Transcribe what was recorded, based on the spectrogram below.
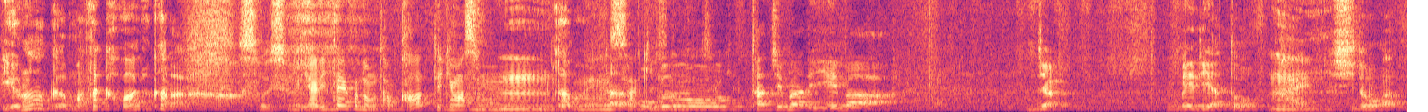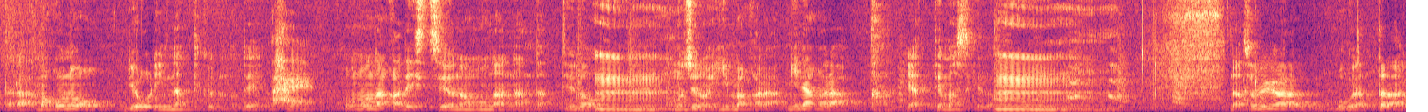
世の中がまた変わるからな。そうですよね。やりたいことも多分変わってきますもんね、うん。多分僕の立場で言えばじゃあメディアとはい。指導があったら、まあ、この両輪になってくるのではい。この中で必要なものは何だっていうのを、うんもちろん今から見ながらやってますけど、だそれが僕だったら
